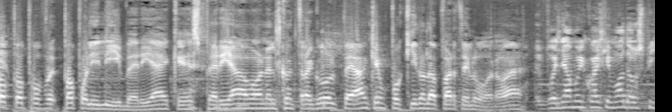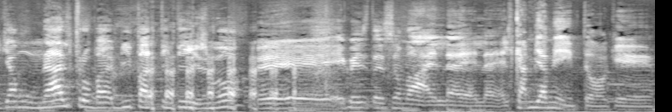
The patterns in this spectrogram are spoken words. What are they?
un po' popo- popoli liberi, eh, che speriamo nel contragolpe anche un pochino da parte loro. Eh. vogliamo in qualche modo auspichiamo un altro bipartitismo e, e questo insomma è il, è il- è il cambiamento che,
